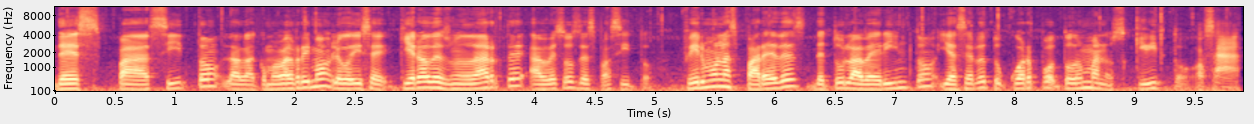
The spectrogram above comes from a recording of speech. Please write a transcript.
despacito, la, la, como va el ritmo, luego dice, quiero desnudarte a besos despacito, firmo en las paredes de tu laberinto y hacer de tu cuerpo todo un manuscrito, o sea...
